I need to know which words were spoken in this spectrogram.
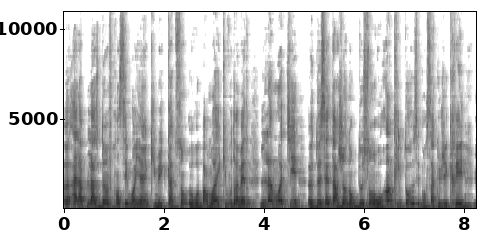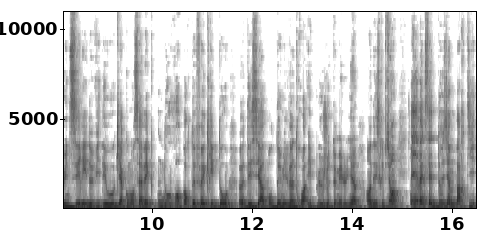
à la place d'un Français moyen qui met 400 euros par mois et qui voudra mettre la moitié de cet argent, donc 200 euros en crypto. C'est pour ça que j'ai créé une série de vidéos qui a commencé avec nouveau portefeuille crypto DCA pour 2023 et plus. Je te mets le lien en description. Et avec cette deuxième partie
